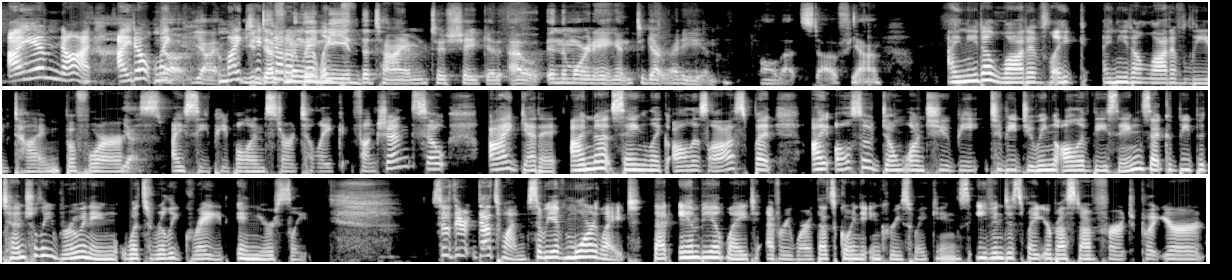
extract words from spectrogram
I am not. I don't like. No, yeah, my you definitely at, like, need the time to shake it out in the morning and to get ready and all that stuff. Yeah. I need a lot of like I need a lot of lead time before yes. I see people and start to like function. So I get it. I'm not saying like all is lost, but I also don't want to be to be doing all of these things that could be potentially ruining what's really great in your sleep. So there that's one. So we have more light, that ambient light everywhere. That's going to increase wakings even despite your best effort to put your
